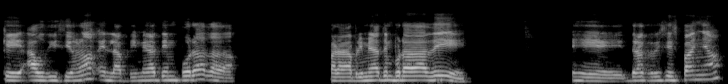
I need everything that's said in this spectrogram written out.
que audicionó en la primera temporada, para la primera temporada de eh, Drag Race España,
